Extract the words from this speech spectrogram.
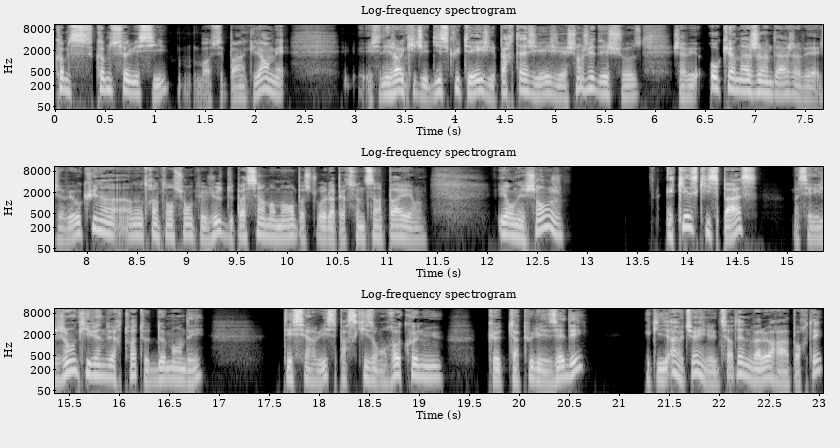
comme, comme celui-ci. Bon, c'est pas un client, mais c'est des gens avec qui j'ai discuté, j'ai partagé, j'ai échangé des choses. J'avais aucun agenda, j'avais, j'avais aucune autre intention que juste de passer un moment parce que je trouvais la personne sympa et on, et on échange. Et qu'est-ce qui se passe? Bah, c'est les gens qui viennent vers toi te demander tes services parce qu'ils ont reconnu que tu as pu les aider et qui disent, ah, tiens, il y a une certaine valeur à apporter.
